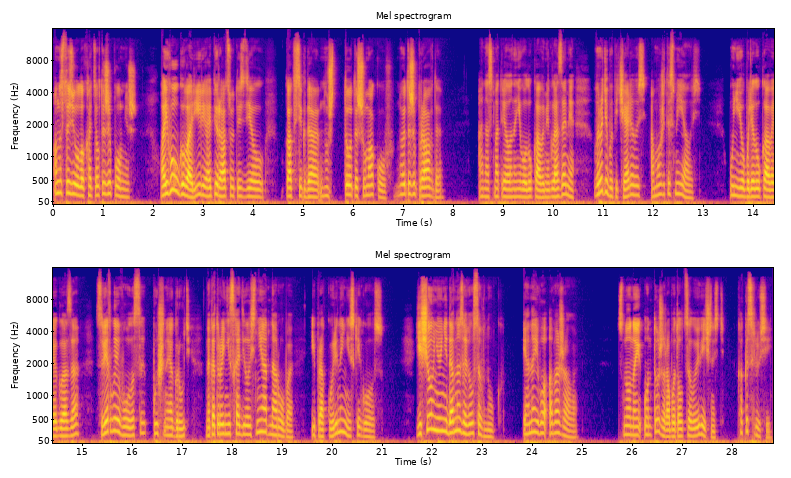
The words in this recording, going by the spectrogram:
Анестезиолог хотел, ты же помнишь. А его уговорили, операцию ты сделал, как всегда. Ну что ты, Шумаков, ну это же правда». Она смотрела на него лукавыми глазами, вроде бы печалилась, а может и смеялась. У нее были лукавые глаза, светлые волосы, пышная грудь, на которой не сходилась ни одна роба, и прокуренный низкий голос. Еще у нее недавно завелся внук, и она его обожала. С Ноной он тоже работал целую вечность, как и с Люсей,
